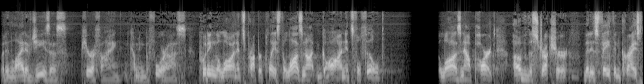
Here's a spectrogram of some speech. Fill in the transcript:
But in light of Jesus purifying and coming before us, putting the law in its proper place, the law is not gone, it's fulfilled. The law is now part of the structure that is faith in Christ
